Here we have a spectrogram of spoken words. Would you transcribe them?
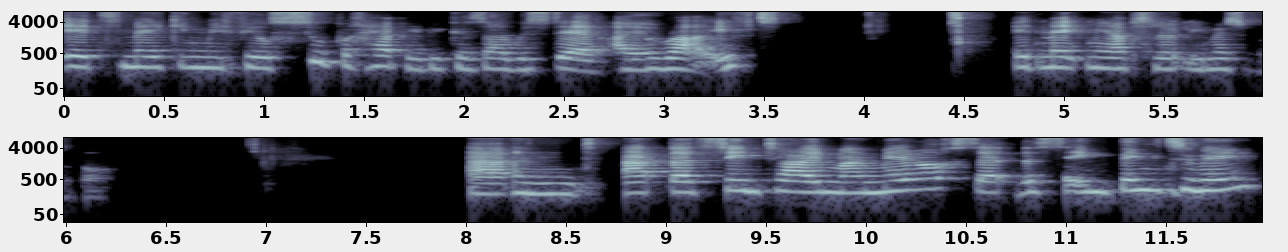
it making me feel super happy because I was there, I arrived, it made me absolutely miserable. And at that same time, my mirror said the same thing to me.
